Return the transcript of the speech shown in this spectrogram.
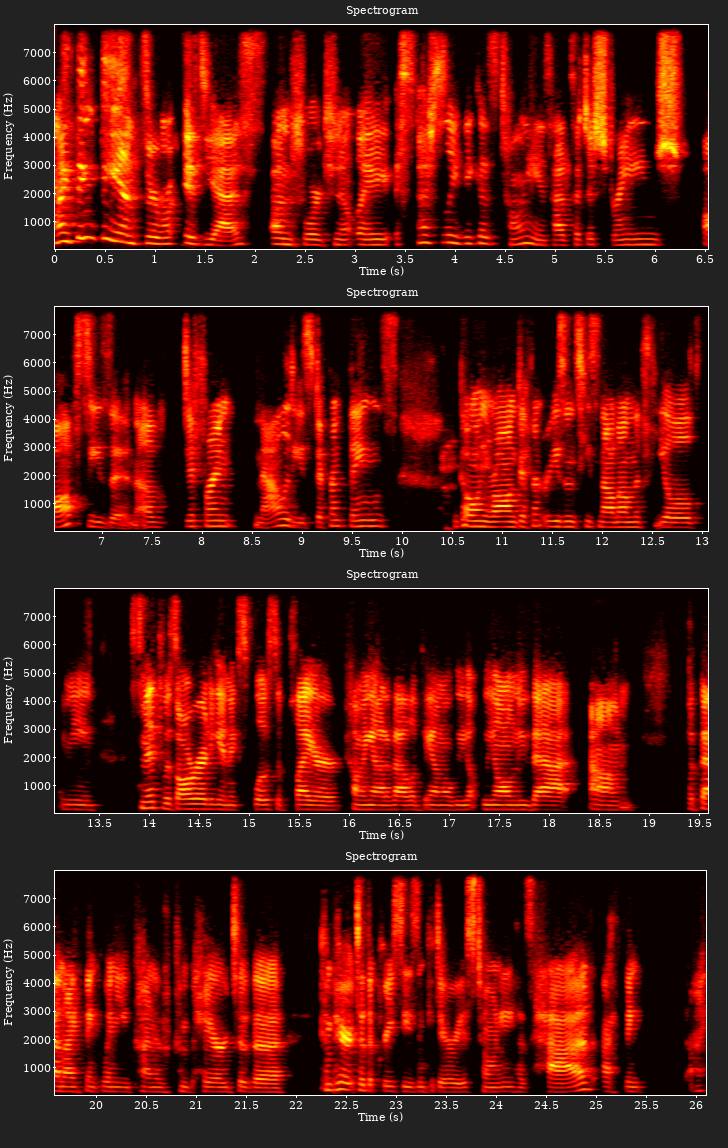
I think the answer is yes, unfortunately, especially because Toney has had such a strange off season of different maladies, different things going wrong, different reasons he's not on the field. I mean, Smith was already an explosive player coming out of Alabama. We we all knew that. Um, but then I think when you kind of compare to the compare it to the preseason Kadarius Toney has had, I think I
